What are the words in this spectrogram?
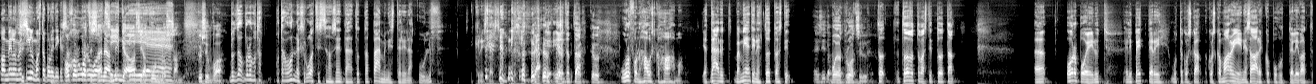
vaan meillä on myös Siis ilmastopolitiikassa Onko Ruotsissa enää Ruotsin mikä tie. asia kunnossa? Kysy vaan. Mutta, mutta, mutta, mutta onneksi Ruotsissa on sentään tota, pääministerinä Ulf Kristersson. ja, ja, ja tota, Kyllä. Ulf on hauska hahmo. Ja tämä nyt, mä mietin, että toivottavasti Ei siitä pojat Ruotsille. to, toivottavasti tuota, ä, Orpo ei nyt, eli Petteri, mutta koska, koska Marin ja Saarikko puhuttelivat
